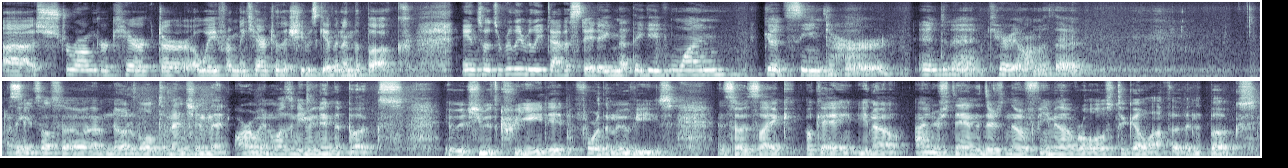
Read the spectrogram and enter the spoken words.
a stronger character away from the character that she was given in the book. And so it's really, really devastating that they gave one good scene to her and didn't carry on with it. I think it's also um, notable to mention that Arwen wasn't even in the books. It was she was created for the movies, and so it's like okay, you know, I understand that there's no female roles to go off of in the books,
